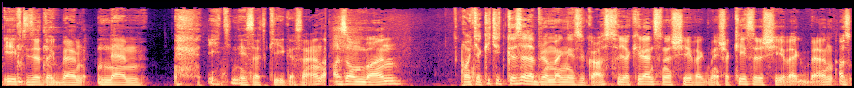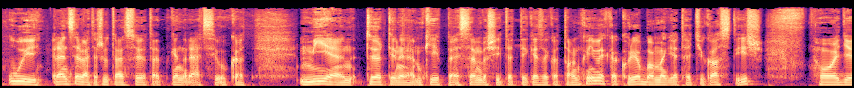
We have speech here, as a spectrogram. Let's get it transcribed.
évtizedekben nem így nézett ki igazán. Azonban Hogyha kicsit közelebbről megnézzük azt, hogy a 90-es években és a 2000-es években az új rendszerváltás után született generációkat milyen történelemképpel szembesítették ezek a tankönyvek, akkor jobban megérthetjük azt is, hogy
